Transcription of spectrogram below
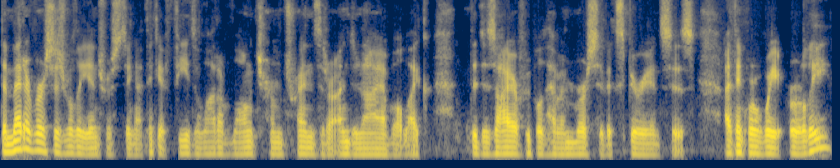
the metaverse is really interesting. I think it feeds a lot of long term trends that are undeniable, like the desire for people to have immersive experiences. I think we're way early.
